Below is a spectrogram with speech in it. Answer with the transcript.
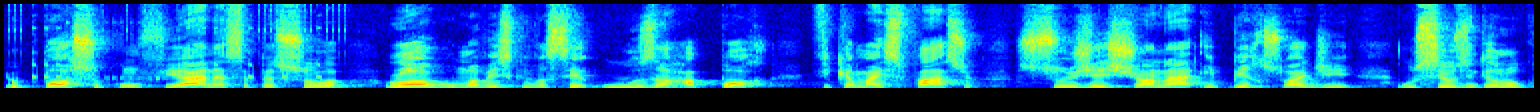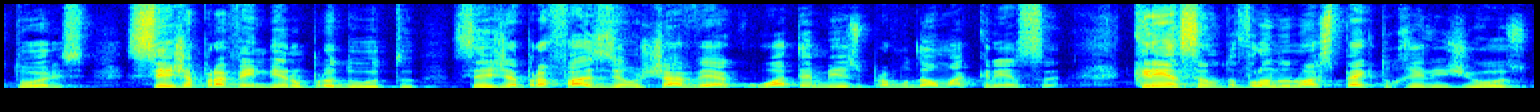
Eu posso confiar nessa pessoa? Logo, uma vez que você usa rapport, fica mais fácil sugestionar e persuadir os seus interlocutores, seja para vender um produto, seja para fazer um chaveco ou até mesmo para mudar uma crença. Crença, não estou falando no aspecto religioso,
